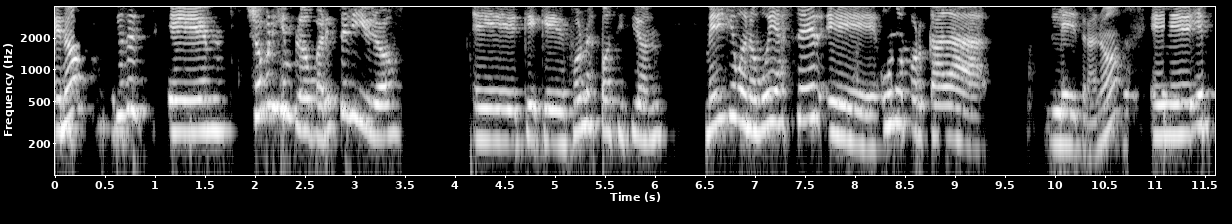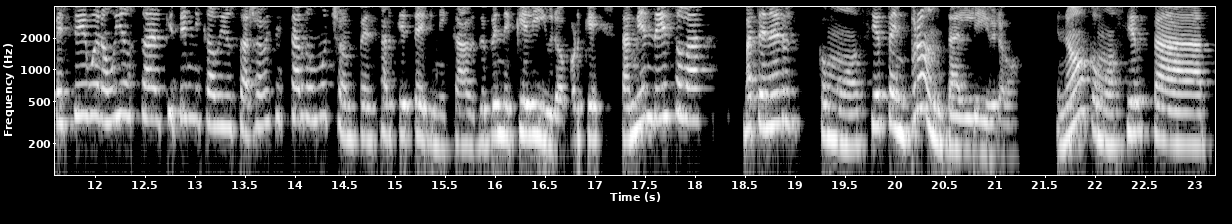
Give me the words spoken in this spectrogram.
Eh, ¿No? Entonces, eh, yo, por ejemplo, para este libro, que, que fue una exposición, me dije, bueno, voy a hacer uno por cada letra, ¿no? Empecé, bueno, voy a usar, ¿qué técnica voy a usar? Yo a veces tardo mucho en pensar qué técnica, depende de qué libro, porque también de eso va, va a tener como cierta impronta el libro, ¿no? Como cierta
